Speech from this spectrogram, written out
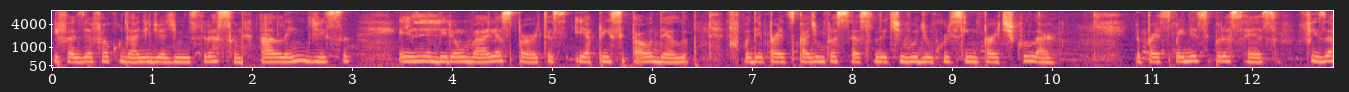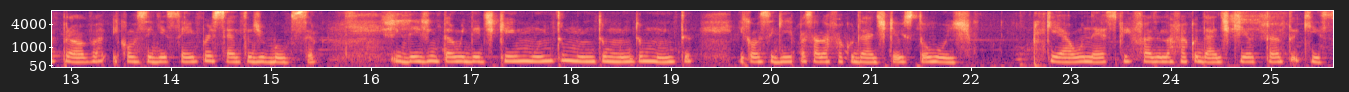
e fazer a faculdade de administração. Além disso, eles me abriram várias portas e a principal dela foi poder participar de um processo seletivo de um cursinho particular. Eu participei desse processo, fiz a prova e consegui 100% de bolsa. E desde então me dediquei muito, muito, muito, muito e consegui passar na faculdade que eu estou hoje, que é a Unesp, fazendo a faculdade que eu tanto quis.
